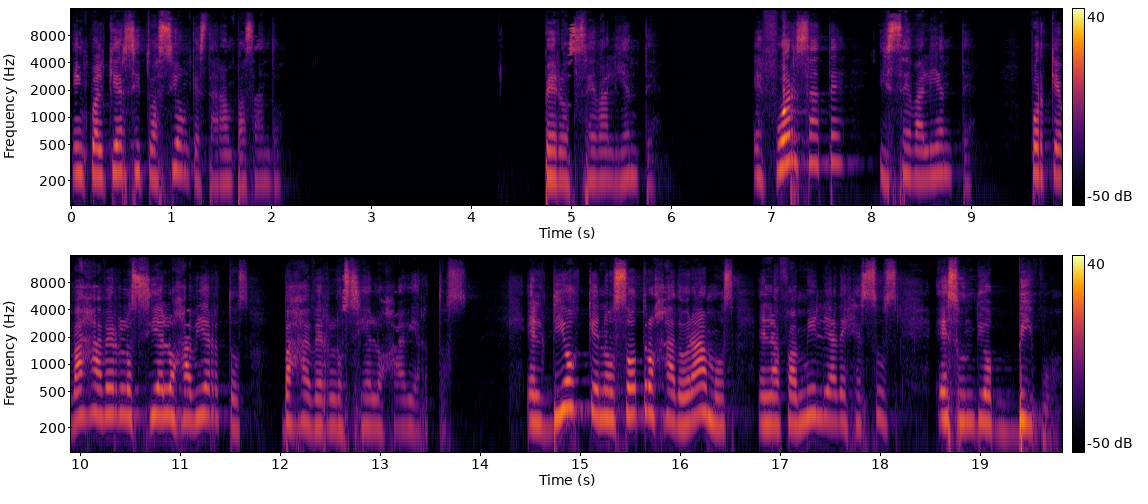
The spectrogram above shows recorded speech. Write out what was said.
en cualquier situación que estarán pasando. Pero sé valiente. Esfuérzate y sé valiente. Porque vas a ver los cielos abiertos, vas a ver los cielos abiertos. El Dios que nosotros adoramos en la familia de Jesús es un Dios vivo,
